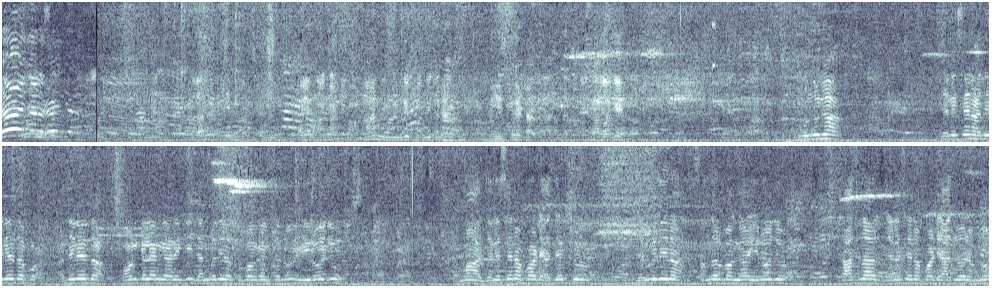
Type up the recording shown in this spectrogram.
జై జనసేన. ముందుగా జనసేన అధినేత అధినేత పవన్ కళ్యాణ్ గారికి జన్మదిన శుభాకాంక్షలు. ఈరోజు మా జనసేన పార్టీ అధ్యక్షుడు జన్మదిన సందర్భంగా ఈరోజు సాధన జనసేన పార్టీ ఆధ్వర్యంలో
